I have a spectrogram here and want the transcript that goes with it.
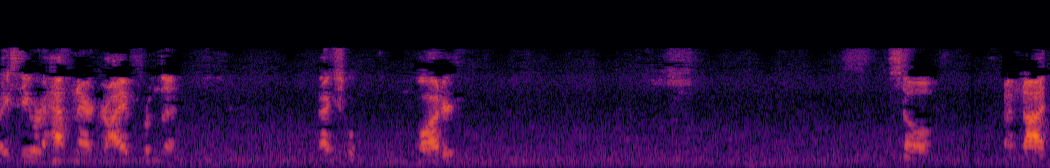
I say we're a half an hour drive from the actual water. So I'm not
